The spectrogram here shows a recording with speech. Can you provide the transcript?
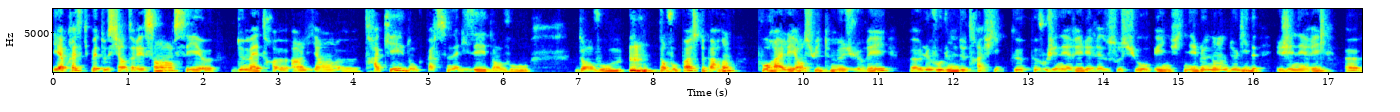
et après, ce qui peut être aussi intéressant, c'est de mettre un lien traqué, donc personnalisé dans vos, dans vos, dans vos postes pardon, pour aller ensuite mesurer euh, le volume de trafic que peuvent vous générer les réseaux sociaux et in fine le nombre de leads générés euh,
